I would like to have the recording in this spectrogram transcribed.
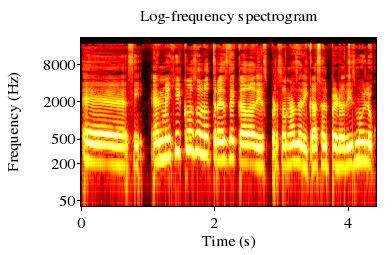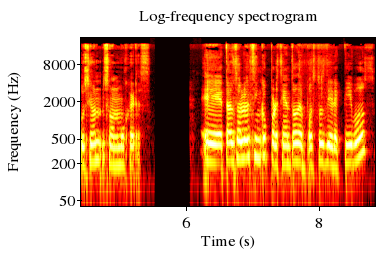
eh, sí, en México solo 3 de cada 10 personas dedicadas al periodismo y locución son mujeres. Eh, tan solo el 5% de puestos directivos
